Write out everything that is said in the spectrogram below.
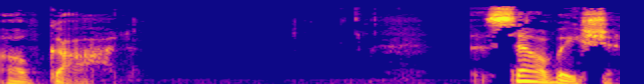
of God. Salvation.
